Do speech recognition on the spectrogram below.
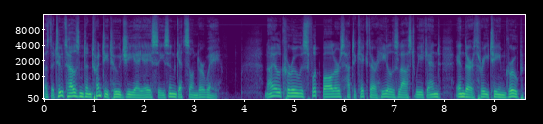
as the 2022 GAA season gets underway. Niall Carew's footballers had to kick their heels last weekend in their three team group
